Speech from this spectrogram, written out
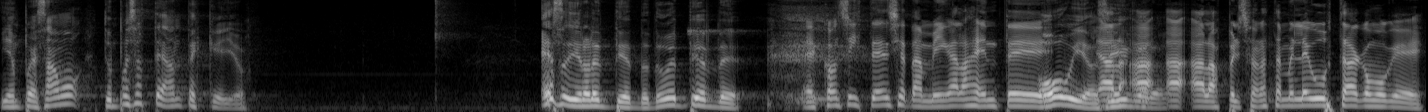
Y empezamos, tú empezaste antes que yo. Eso yo no lo entiendo, ¿tú me entiendes? Es consistencia también a la gente. Obvio, a, sí, a- pero- a- a las personas también les gusta como que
